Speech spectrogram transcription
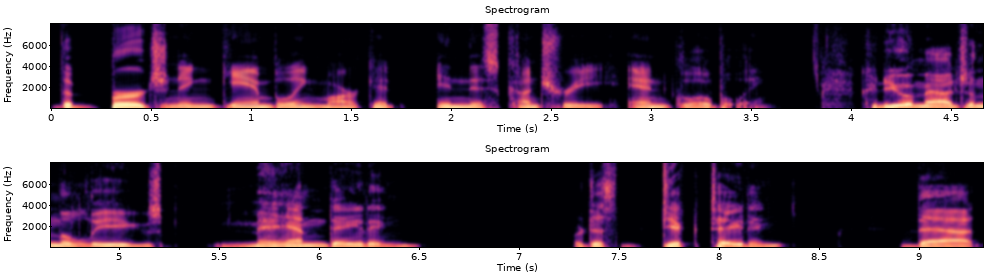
the burgeoning gambling market in this country and globally. Could you imagine the leagues mandating or just dictating that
